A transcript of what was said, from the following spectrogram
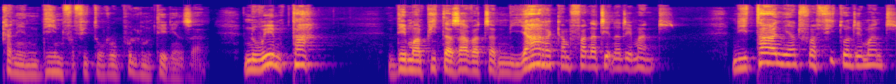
ka ny andininy fahafito amby roapolo no miteny an'izany. Ny hoe mitaha dia mampita zavatra miaraka amin'ny fanatrehan'Andriamanitra. Nitaha ny andro fahafito Andriamanitra,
